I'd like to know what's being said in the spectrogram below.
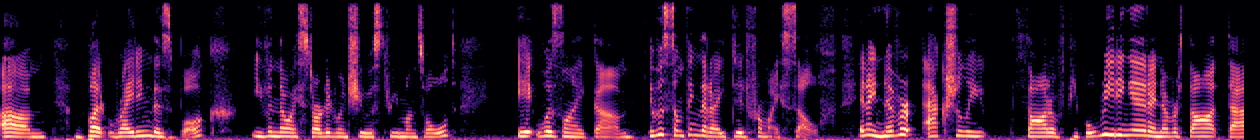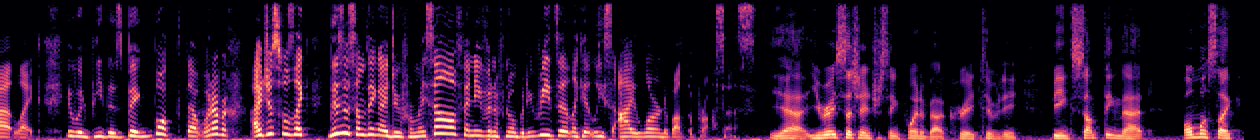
Um, but writing this book even though i started when she was three months old it was like um, it was something that i did for myself. And i never actually thought of people reading it. I never thought that like it would be this big book that whatever. I just was like, this is something I do for myself. And even if nobody reads it, like at least I learned about the process. Yeah. You raised such an interesting point about creativity being something that almost like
